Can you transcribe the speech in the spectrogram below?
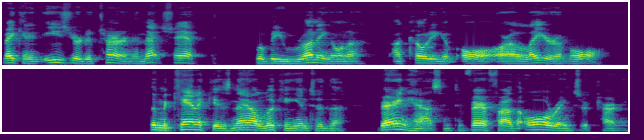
making it easier to turn. And that shaft will be running on a, a coating of oil or a layer of oil. The mechanic is now looking into the bearing housing to verify the oil rings are turning,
